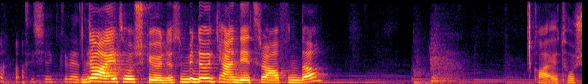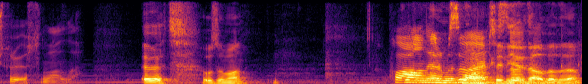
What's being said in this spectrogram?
Teşekkür ederim. Gayet hoş görünüyorsun. Bir dön kendi etrafında. Gayet hoş duruyorsun valla. Evet o zaman Puanlarımızı verdik seni yerine zaten. alalım.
